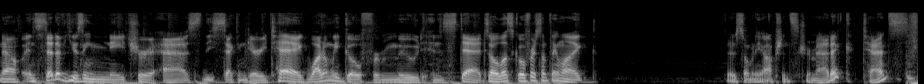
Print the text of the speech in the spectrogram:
Now, instead of using nature as the secondary tag, why don't we go for mood instead? So let's go for something like, there's so many options. Dramatic, tense.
